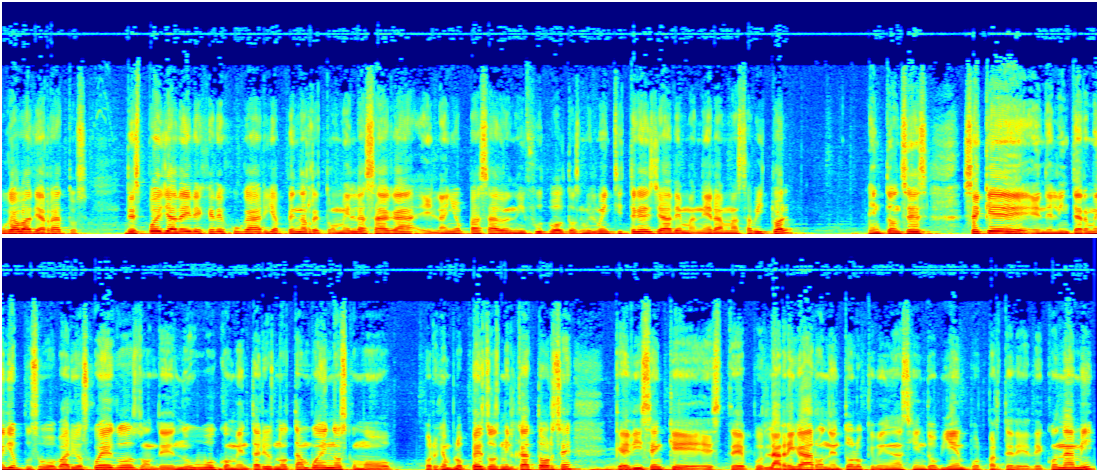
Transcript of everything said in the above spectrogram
jugaba de a ratos. Después ya de ahí dejé de jugar y apenas retomé la saga el año pasado en eFootball 2023 ya de manera más habitual. Entonces, sé que en el intermedio pues hubo varios juegos donde no hubo comentarios no tan buenos como por ejemplo PES 2014 que dicen que este pues la regaron en todo lo que vienen haciendo bien por parte de, Konami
